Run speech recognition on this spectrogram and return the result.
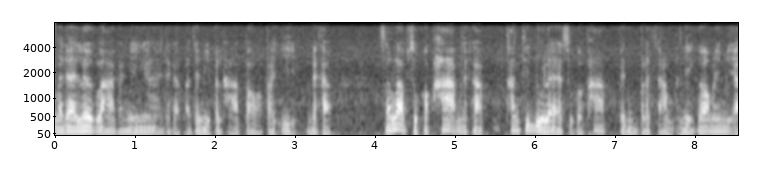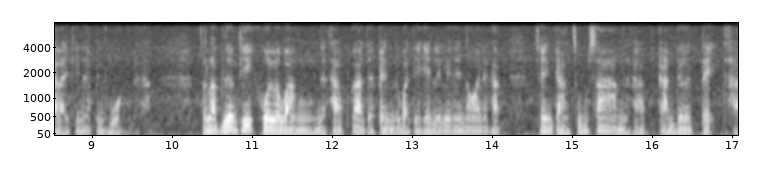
ไม่ได้เลิกลากันง่าย ๆ นะครับ อาจจะมีปัญหาต่อไปอีกนะครับ สำหรับสุขภาพนะครับ ท่านที่ดูแลสุขภาพเป็นประจำอันนี้ก็ไม่มีอะไรที่น่าเป็นห่วงนะครับสำหรับเรื่องที่ควรระวังนะครับ ก็อาจจะเป็นอุบัติเหตุเล็กๆน้อยๆนะครับ เช่นการซุ่มซ่ามนะครับ การเดินเตะขา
